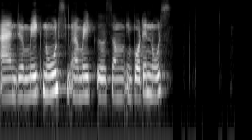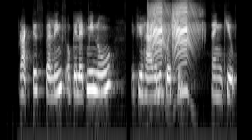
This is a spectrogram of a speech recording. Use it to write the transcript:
and uh, make notes, uh, make uh, some important notes. Practice spellings. Okay, let me know if you have any questions. Thank you.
